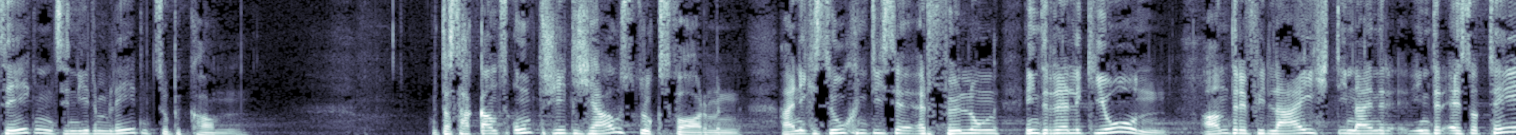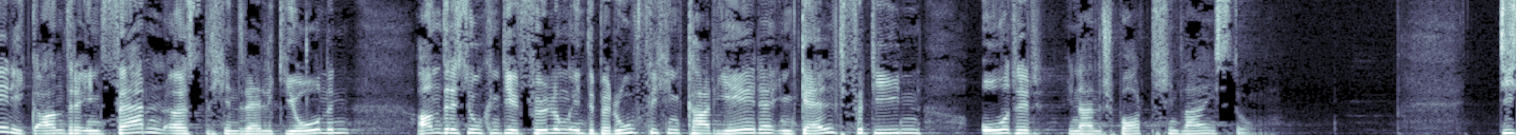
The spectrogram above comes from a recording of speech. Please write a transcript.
Segens in ihrem Leben zu bekommen. Und das hat ganz unterschiedliche Ausdrucksformen. Einige suchen diese Erfüllung in der Religion, andere vielleicht in, einer, in der Esoterik, andere in fernöstlichen Religionen, andere suchen die Erfüllung in der beruflichen Karriere, im Geldverdienen oder in einer sportlichen Leistung. Die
